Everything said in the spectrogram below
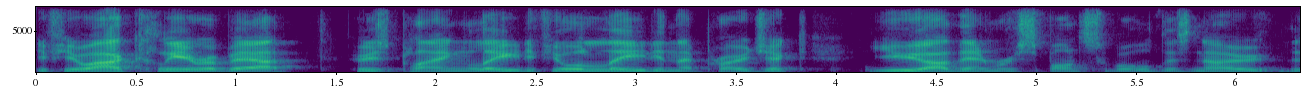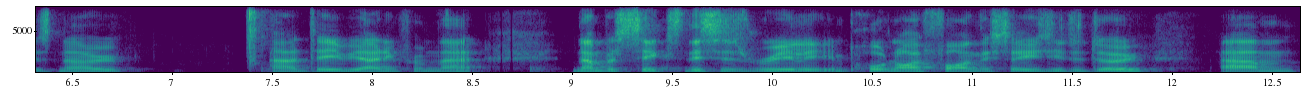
if you are clear about who's playing lead, if you're lead in that project, you are then responsible. There's no there's no uh, deviating from that. Number six, this is really important. I find this easy to do. Um,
